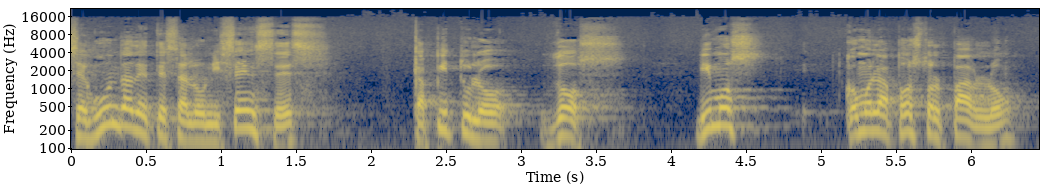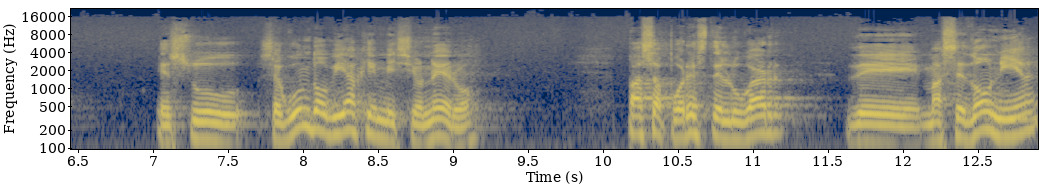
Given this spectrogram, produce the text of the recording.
Segunda de Tesalonicenses, capítulo 2. Vimos cómo el apóstol Pablo, en su segundo viaje misionero, pasa por este lugar de Macedonia,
